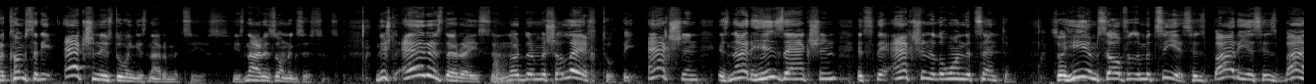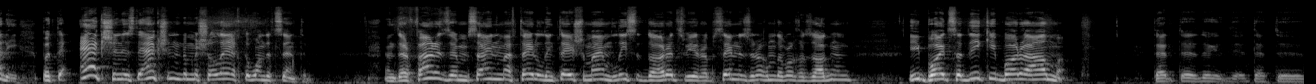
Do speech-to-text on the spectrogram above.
it comes to the action he's doing, he's not a Metzias. He's not his own existence. Nicht er is der Reise, nor der. The action is not his action, it's the action of the one that sent him. So he himself is a Metzias. His body is his body, but the action is the action of the Mishalech, the one that sent him. Und der Fahrer ist im Sein Mafteidl in Lisa Doretz, I boit Tzadiki Bora Alma. that uh, the, that uh,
